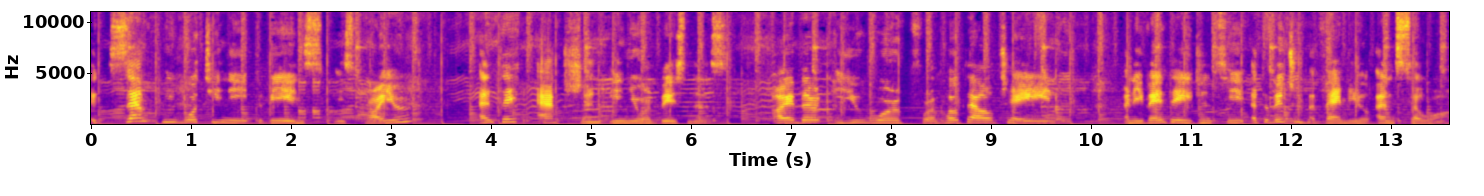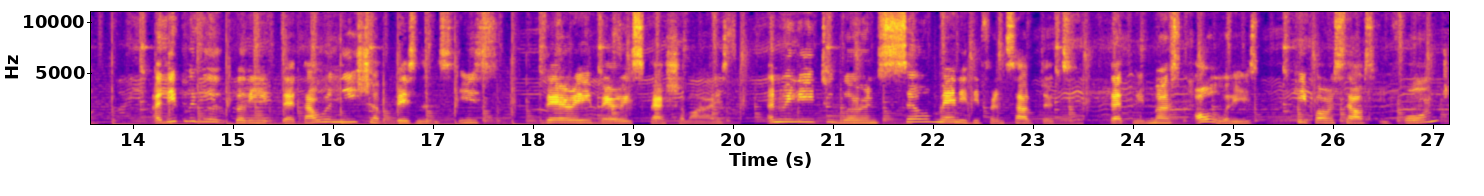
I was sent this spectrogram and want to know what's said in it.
exactly what you need to be inspired and take action in your business. Either you work for a hotel chain, an event agency, a television venue, and so on. I deeply believe that our niche of business is very, very specialized and we need to learn so many different subjects that we must always keep ourselves informed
